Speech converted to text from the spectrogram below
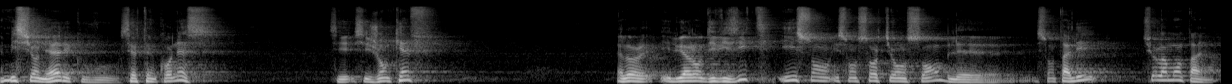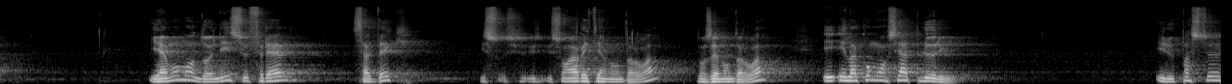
missionnaire et que certains connaissent. C'est, Jean Kempf. Alors, il lui a rendu visite, ils sont, ils sont sortis ensemble, et ils sont allés sur la montagne. Et à un moment donné, ce frère, Sadek, ils sont arrêtés dans un endroit, et il a commencé à pleurer. Et le pasteur,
